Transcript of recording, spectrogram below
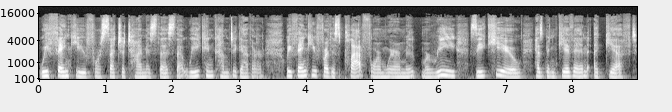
we thank you for such a time as this that we can come together. We thank you for this platform where Ma- Marie ZQ has been given a gift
